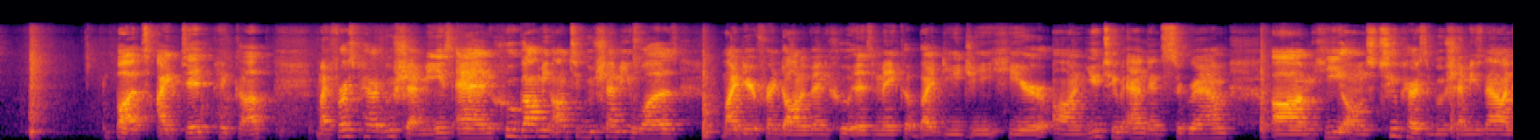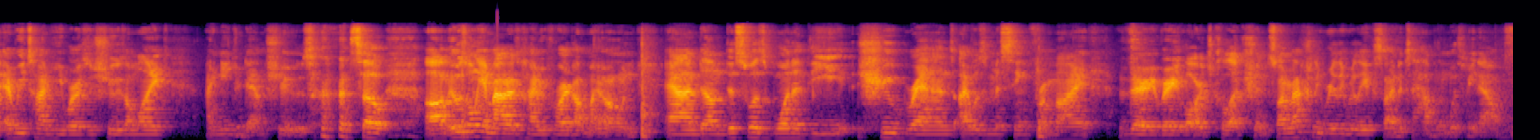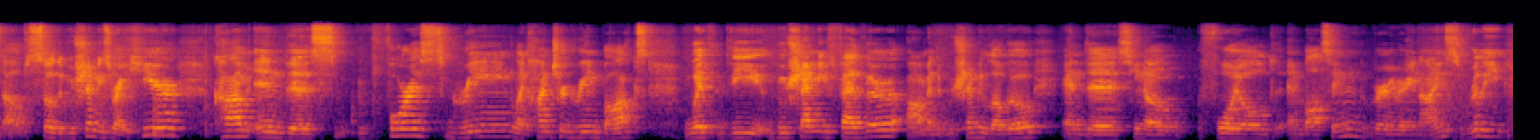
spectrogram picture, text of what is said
but I did pick up my first pair of Buscemi's, and who got me onto Buscemi was my dear friend Donovan, who is Makeup by DG here on YouTube and Instagram. Um, he owns two pairs of Buscemi's now, and every time he wears his shoes, I'm like, I need your damn shoes. so um, it was only a matter of time before I got my own. And um, this was one of the shoe brands I was missing from my very, very large collection. So I'm actually really, really excited to have them with me now. So, so the Buscemi's right here come in this forest green, like hunter green box with the Buscemi feather um, and the Buscemi logo and this, you know, foiled embossing. Very, very nice. Really,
